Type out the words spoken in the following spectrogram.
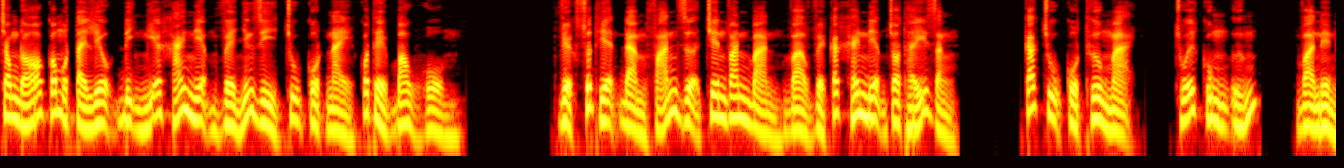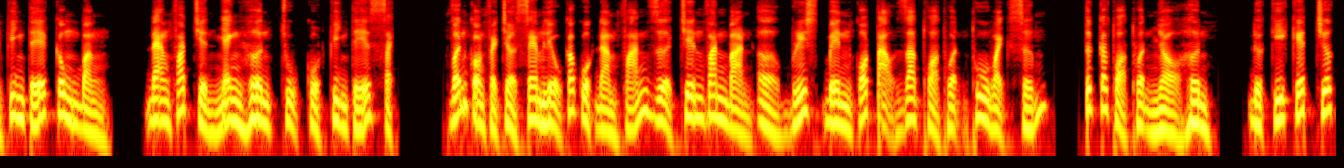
Trong đó có một tài liệu định nghĩa khái niệm về những gì trụ cột này có thể bao gồm. Việc xuất hiện đàm phán dựa trên văn bản và về các khái niệm cho thấy rằng các trụ cột thương mại chuỗi cung ứng và nền kinh tế công bằng đang phát triển nhanh hơn trụ cột kinh tế sạch. Vẫn còn phải chờ xem liệu các cuộc đàm phán dựa trên văn bản ở Brisbane có tạo ra thỏa thuận thu hoạch sớm, tức các thỏa thuận nhỏ hơn, được ký kết trước,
